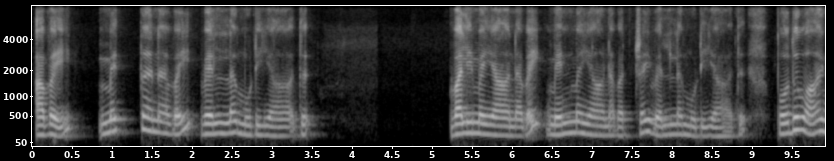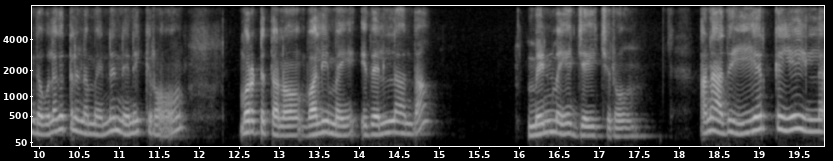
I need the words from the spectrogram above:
அவை மெத்தனவை வெல்ல முடியாது. வலிமையானவை மென்மையானவற்றை வெல்ல முடியாது. பொதுவாக இந்த உலகத்தில் நம்ம என்ன நினைக்கிறோம்? முரட்டுத்தனம் வலிமை இதெல்லாம் தான் மென்மையை ஜெயிச்சிரும். ஆனால் அது இயற்கையே இல்லை.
